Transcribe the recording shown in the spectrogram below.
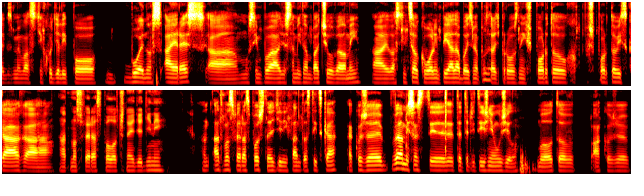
tak sme vlastne chodili po Buenos Aires a musím povedať, že sa mi tam páčilo veľmi. A aj vlastne celkovú olimpiáda, boli sme pozerať po rôznych športoch, športoviskách a... Atmosféra spoločnej dediny? Atmosféra spoločnej dediny fantastická. Akože veľmi som si tie, tie tri týždne užil. Bolo to akože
